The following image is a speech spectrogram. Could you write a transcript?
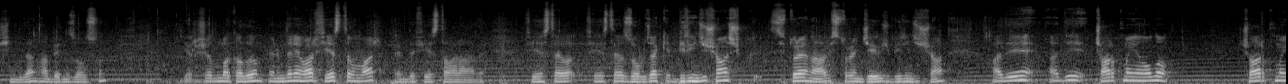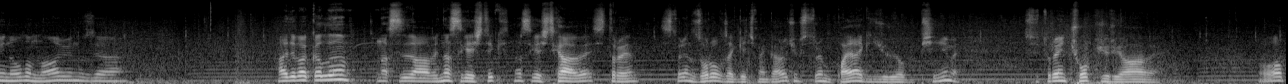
şimdiden haberiniz olsun. Yarışalım bakalım. Önümde ne var? Fiesta mı var? Önümde Fiesta var abi. Fiesta Fiesta'ya zorlayacak. Birinci şu an Citroen abi. Citroen C3 birinci şu an. Hadi hadi çarpmayın oğlum. Çarpmayın oğlum. Ne yapıyorsunuz ya? Hadi bakalım. Nasıl abi? Nasıl geçtik? Nasıl geçtik abi? Citroen. Citroen zor olacak geçmek galiba. Çünkü Citroen bayağı yürüyor. Bir şey değil mi? Citroen çok yürüyor abi. Hop.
